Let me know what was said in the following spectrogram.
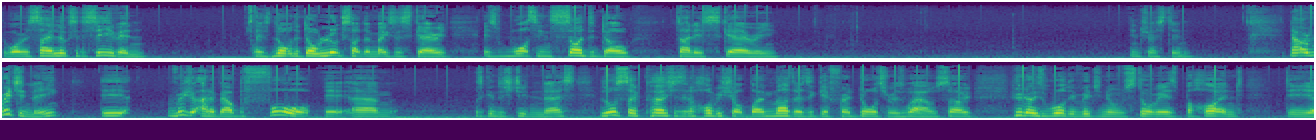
the Warren say looks deceiving. It's not what the doll looks like that makes it scary, it's what's inside the doll that is scary. Interesting. Now, originally, the original Annabelle, before it um, was given to student nurse, was also purchased in a hobby shop by a mother as a gift for her daughter as well. So, who knows what the original story is behind the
